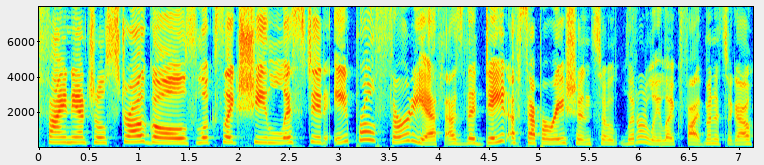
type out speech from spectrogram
financial struggles, looks like she listed April 30th as the date of separation. So, literally, like five minutes ago,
